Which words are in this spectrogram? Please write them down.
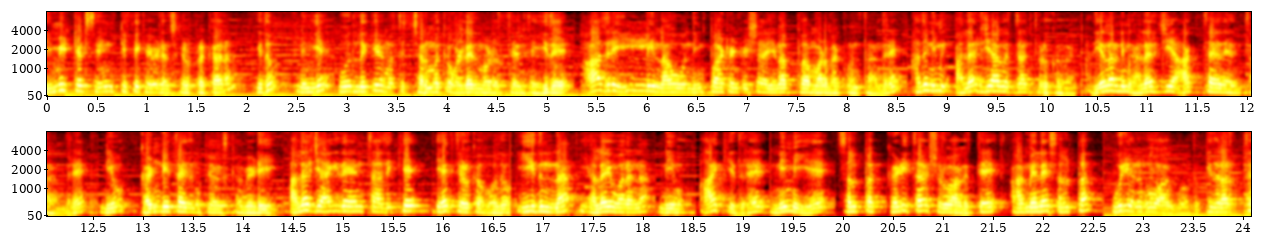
ಲಿಮಿಟೆಡ್ ಸೈಂಟಿಫಿಕ್ ಎವಿಡೆನ್ಸ್ಗಳ ಪ್ರಕಾರ ಇದು ನಿಮ್ಗೆ ಕೂದಲಿಗೆ ಮತ್ತೆ ಚರ್ಮಕ್ಕೆ ಒಳ್ಳೇದು ಮಾಡುತ್ತೆ ಅಂತ ಇದೆ. ಆದ್ರೆ ಇಲ್ಲಿ ನಾವು ಒಂದು ಇಂಪಾರ್ಟೆಂಟ್ ವಿಷಯ ಏನಪ್ಪಾ ಮಾಡ್ಬೇಕು ಅಂತ ಅಂದ್ರೆ ಅದು ನಿಮ್ಗೆ ಅಲರ್ಜಿ ಆಗುತ್ತೆ ಅಂತ ತಿಳ್ಕೊಬೇಕು. ಅದೇನಾದ್ರು ನಿಮ್ಗೆ ಅಲರ್ಜಿ ಆಗ್ತಾ ಇದೆ ಅಂತ ಅಂದ್ರೆ ನೀವು ಖಂಡಿತ ಇದನ್ನ ಉಪಯೋಗಿಸ್ಕೋಬೇಡಿ. ಅಲರ್ಜಿ ಆಗಿದೆ ಅಂತ ಅದಕ್ಕೆ ಹೇಗ್ ತಿಳ್ಕೊಬಹುದು ಇದನ್ನ ಈ ಅಲೈವರನ ನೀವು ಹಾಕಿದ್ರೆ ನಿಮಗೆ ಸ್ವಲ್ಪ ಕಡಿತ ಶುರುವಾಗುತ್ತೆ, ಆಮೇಲೆ ಸ್ವಲ್ಪ ಉರಿ ಅನುಭವ ಆಗಬಹುದು ಇದರ ಅರ್ಥ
